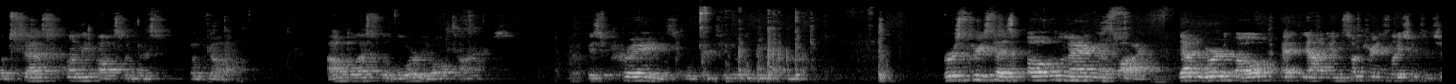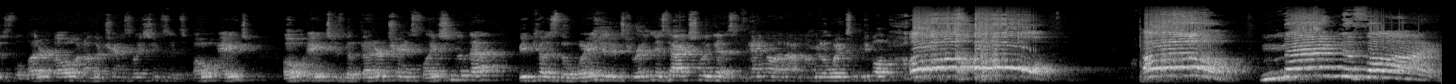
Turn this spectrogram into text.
Obsess on the awesomeness of God. I'll bless the Lord at all times. His praise will continually be on me. Verse 3 says, Oh, magnify. That word O, eh, now in some translations it's just the letter O, in other translations it's OH. OH is the better translation of that because the way that it's written is actually this. Hang on, I'm going to wake some people up. Oh! Oh! Magnify!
